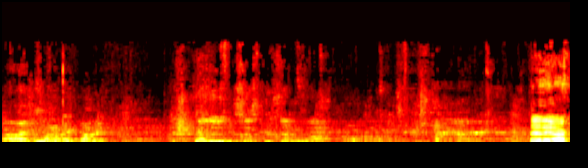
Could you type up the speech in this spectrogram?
All right, we want to make butter. That's your brothers and sisters on the wall. There they are.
